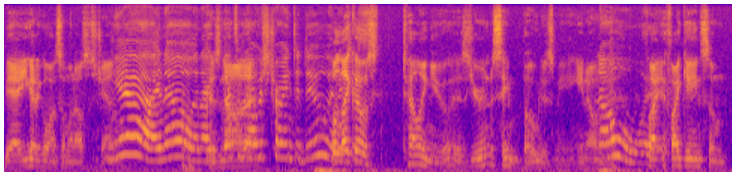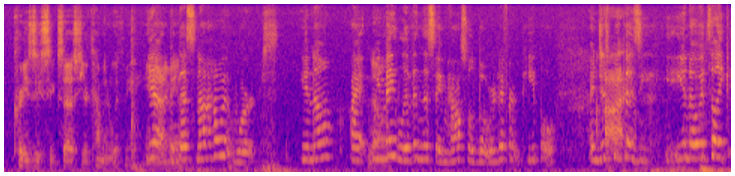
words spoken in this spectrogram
Yeah, you got to go on someone else's channel. yeah, I know, and I that's what I was trying to do. But like I was telling you, is you're in the same boat as me. You know. no, If I if I gain some crazy success, you're coming with me. You know yeah, what I mean? but that's not how it works. You know, I we may live in the same household, but we're different people. And just I- because y you know, it's like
